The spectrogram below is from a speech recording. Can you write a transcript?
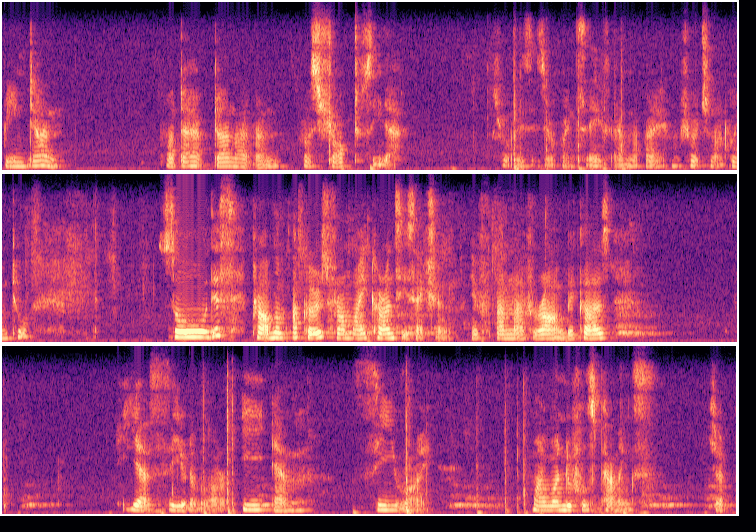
been done. What I have done I, I'm I was shocked to see that. This is 0.6. I'm not, I'm sure it's not going to. So this problem occurs from my currency section, if I'm not wrong, because yes, C U R R E N C Y. My wonderful spellings. Yep.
